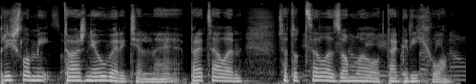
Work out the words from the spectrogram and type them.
Prišlo mi to až neuveriteľné, predsa len sa to celé zomlelo tak rýchlo.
